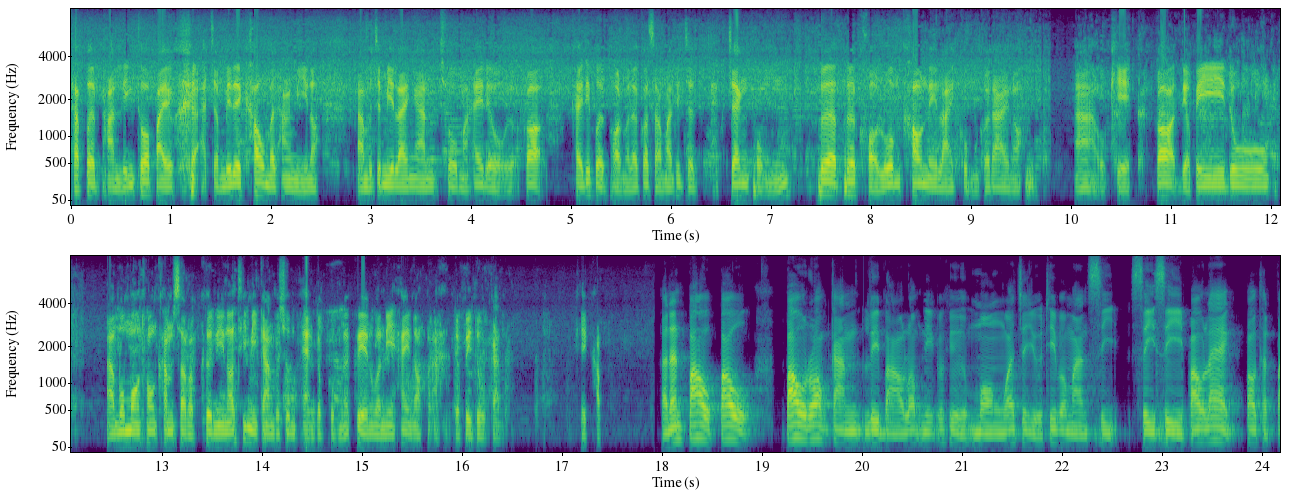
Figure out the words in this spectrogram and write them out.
ถ้าเปิดผ่านลิงก์ทั่วไปก็คืออาจจะไม่ได้เข้ามาทางนี้เนาะอ่ามันจะมีรายงานโชว์มาให้เดี๋ยวก็ใครที่เปิดพอร์ตมาแล้วก็สามารถที่จะแจ้งผมเพื่อเพื่อขอร่วมเข้าในไลน์กลุ่มก็ได้เนาะอ่าโอเค ก็เดี๋ยวไปดูอ่ามุมมองทองคำสำหรับคืนนี้เนาะที่มีการประชุมแผนกับกลุ่มนักเรียนวันนี้ให้เนาะอะเดี๋ยวไปดูกันโอเคครับอันนั้นเป้าเป้า เป้ารอบการรีบาวรอบนี้ก็คือมองว่าจะอยู่ที่ประมาณ4 4 4เป้าแรก เป้าถัดไป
